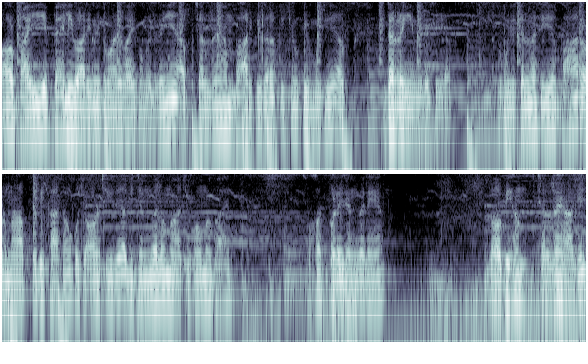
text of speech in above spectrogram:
और भाई, ये पहली बारी में तुम्हारे भाई को मिल गई हैं। अब चल रहे हैं हम बाहर की तरफ़, क्योंकि मुझे अब डर रही है मेरे से अब। तो मुझे चलना चाहिए बाहर और मैं आपको दिखाता हूँ कुछ और चीज़ें। अभी जंगलों में आ चुका हूँ मैं बाहर। बहुत बड़े जंगल हैं। तो अभी हम चल रहे हैं आगे।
